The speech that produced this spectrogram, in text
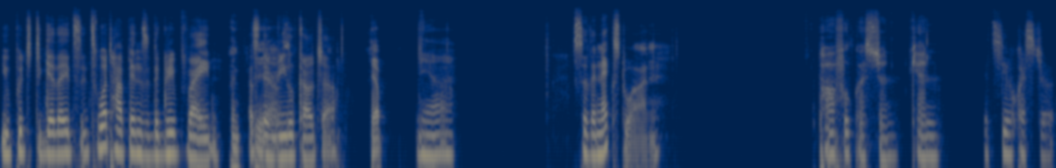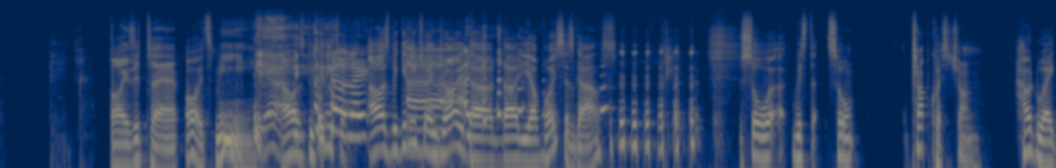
you put together. It's it's what happens in the grapevine. That's the real culture. Yep. Yeah. So the next one. Powerful question, Ken. It's your question. Oh, is it? Uh, oh, it's me. Yeah. I was beginning to. Like, I was beginning to enjoy the, the your voices, girls. so uh, with the, so trap question: How do I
